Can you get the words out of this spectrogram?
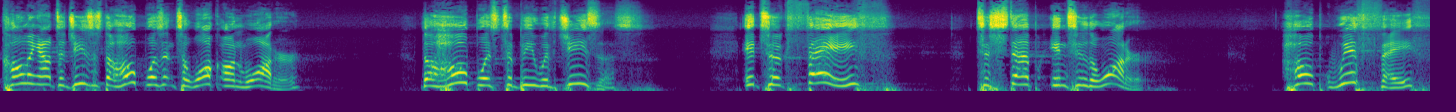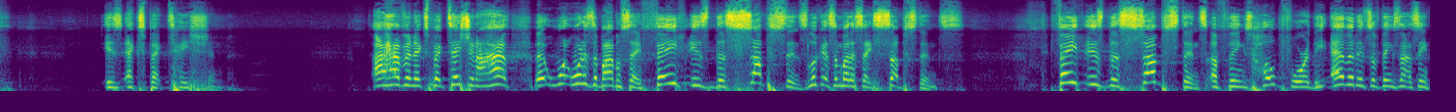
calling out to Jesus, the hope wasn't to walk on water. The hope was to be with Jesus. It took faith to step into the water. Hope with faith is expectation. I have an expectation. I have, what, what does the Bible say? Faith is the substance. Look at somebody say substance. Faith is the substance of things hoped for, the evidence of things not seen.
